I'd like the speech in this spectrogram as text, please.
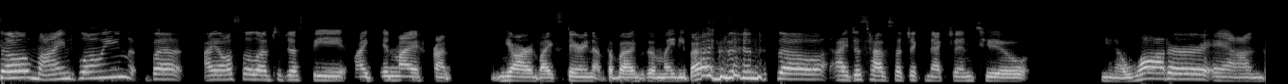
so mind blowing. But I also love to just be like in my front yard, like staring at the bugs and ladybugs. and so I just have such a connection to, you know, water and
